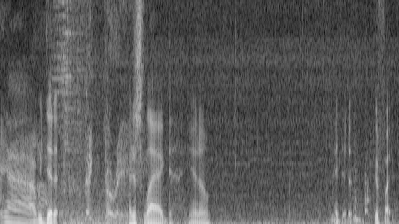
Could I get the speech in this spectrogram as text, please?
Yeah, we did it. Victory. I just lagged, you know. I did it. Good fight.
